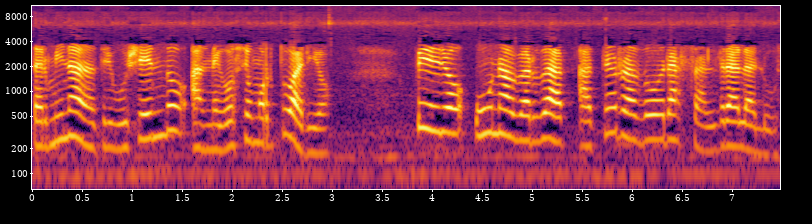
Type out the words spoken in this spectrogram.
terminan atribuyendo al negocio mortuario. Pero una verdad aterradora saldrá a la luz.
